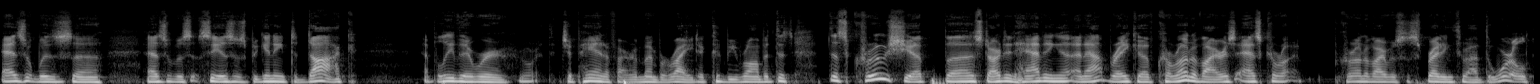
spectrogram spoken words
as it was uh, as it was see as it was beginning to dock. I believe there were Japan, if I remember right. It could be wrong, but this this cruise ship uh, started having an outbreak of coronavirus as cor- coronavirus was spreading throughout the world.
